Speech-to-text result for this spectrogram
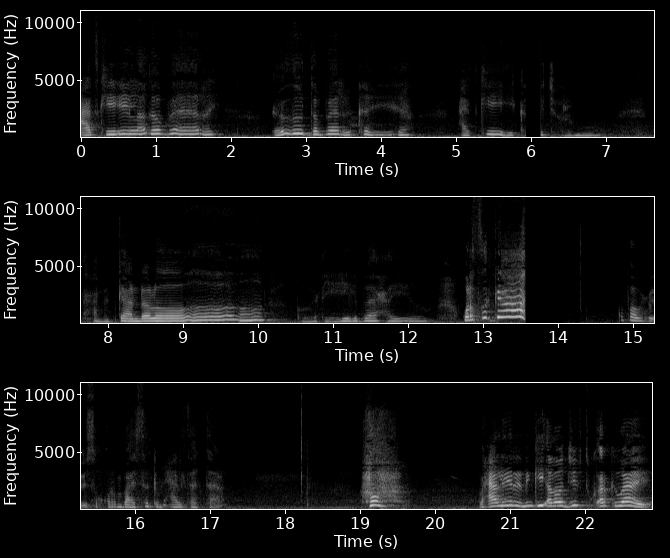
cadkii laga beeray cududa beerkayga cadkii kala jarmo maxamedkaan dhaloon baxayo warsanka. Qofaa wuxuu iso qoran baaysanka maxaa la taagtaa waxaa la yiri ninkii adoo jiifto ku arki waaye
